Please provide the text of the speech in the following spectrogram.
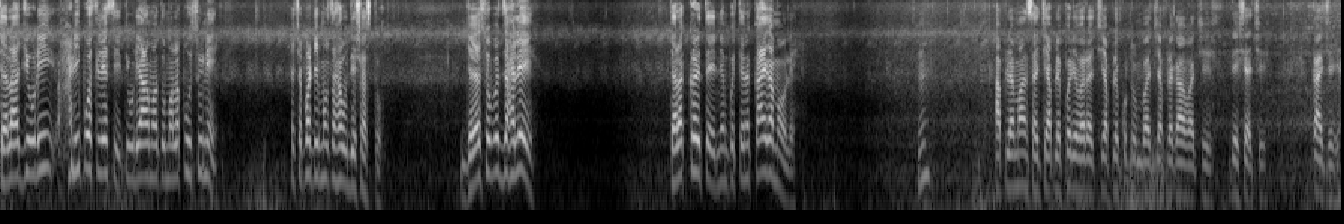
त्याला जेवढी हानी पोचली असते तेवढी आम्हा तुम्हाला पोचू नये. ह्याच्या पाठीमागचा हा उद्देश असतो. ज्याच्यासोबत झाले त्याला कळतं आहे नेमकं त्यानं काय गमावलं आहे आपल्या माणसाची आपल्या परिवाराची आपल्या कुटुंबाची आपल्या गावाची देशाची काळजी घ्या.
